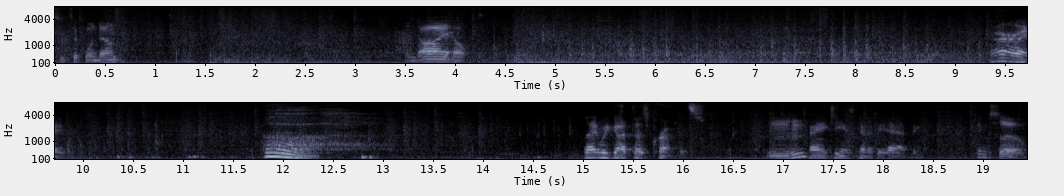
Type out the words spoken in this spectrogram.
Nice. You took one down. And I helped. All right. Glad we got those crumpets. Mm-hmm. Banking is going to be happy. I think so.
